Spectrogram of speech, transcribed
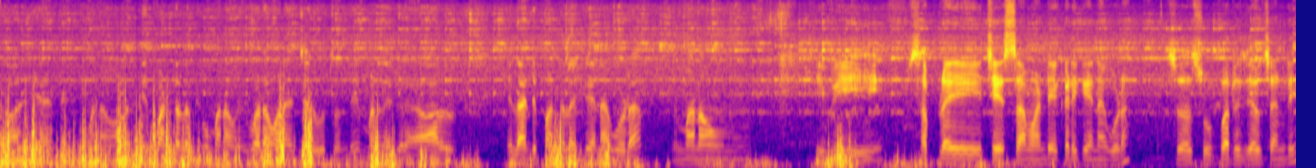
కాల్ చేయండి మనం అన్ని పంటలకు మనం ఇవ్వడం అనేది జరుగుతుంది. మన దగ్గర ఆల్ ఎలాంటి పంటలకైనా కూడా మనం ఇవి సప్లై చేస్తామండి ఎక్కడికైనా కూడా. సో సూపర్ రిజల్ట్స్ అండి.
